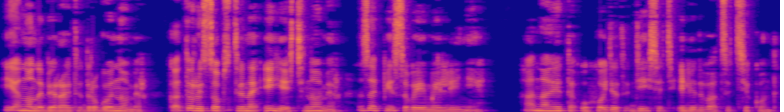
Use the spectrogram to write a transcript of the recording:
и оно набирает другой номер, который, собственно, и есть номер записываемой линии. А на это уходит 10 или 20 секунд.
